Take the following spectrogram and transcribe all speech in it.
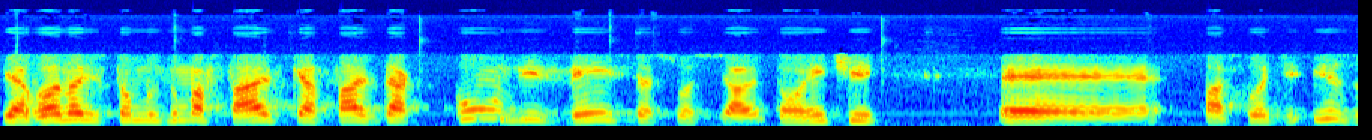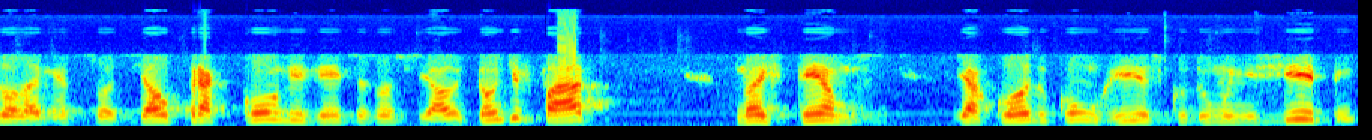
E agora nós estamos numa fase que é a fase da convivência social. Então a gente é, passou de isolamento social para convivência social. Então, de fato, nós temos, de acordo com o risco do município,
